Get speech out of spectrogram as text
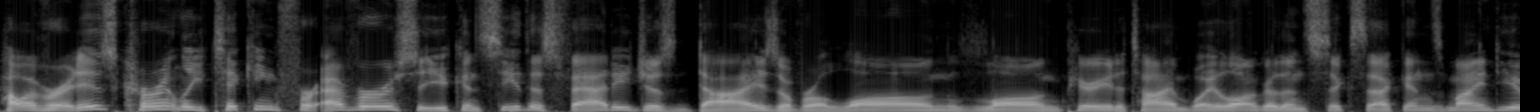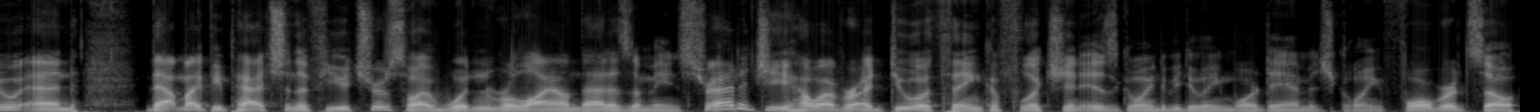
However, it is currently ticking forever, so you can see this fatty just dies over a long, long period of time, way longer than six seconds, mind you, and that might be patched in the future, so I wouldn't rely on that as a main strategy. However, I do think Affliction is going to be doing more damage going forward. So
